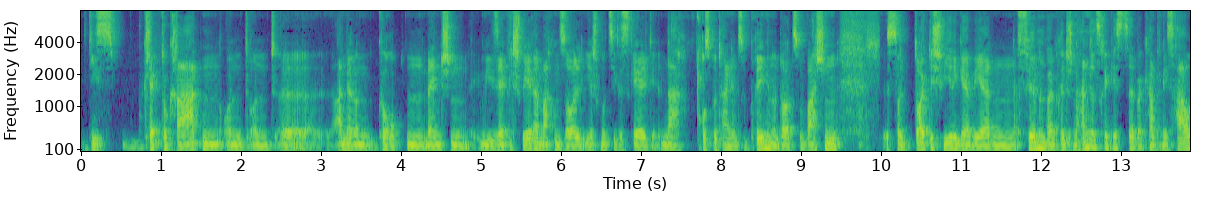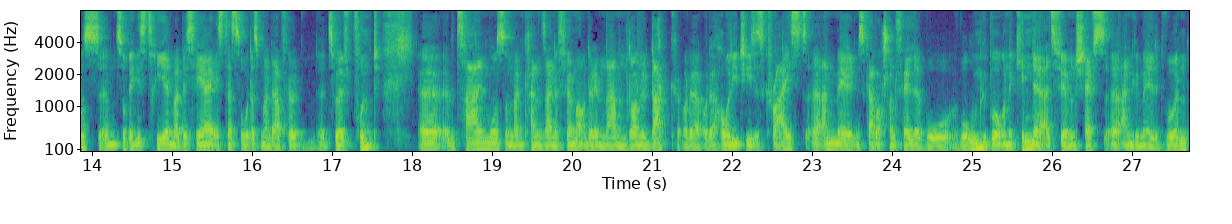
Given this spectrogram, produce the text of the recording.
dies Kleptokraten und, und äh, anderen korrupten Menschen irgendwie sehr viel schwerer machen soll, ihr schmutziges Geld nach Großbritannien zu bringen und dort zu waschen. Es soll deutlich schwieriger werden, Firmen beim britischen Handelsregister, bei Companies House ähm, zu registrieren, weil bisher ist das so, dass man dafür äh, zwölf Pfund äh, bezahlen muss und man kann seine Firma unter dem Namen Donald Duck oder, oder Holy Jesus Christ äh, anmelden. Es gab auch schon Fälle, wo, wo ungeborene Kinder als Firmenchefs äh, angemeldet wurden.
